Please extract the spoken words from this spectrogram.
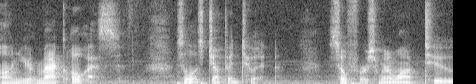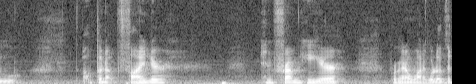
on your Mac OS. So let's jump into it. So first we're going to want to open up Finder and from here we're going to want to go to the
